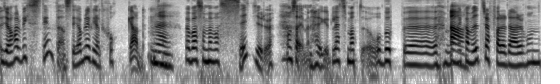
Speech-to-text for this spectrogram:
Jag visste inte ens det. Jag blev helt chockad. Nej. Och jag bara, så, men vad säger du? Hon säger, men herregud, det lät som att och BUP, eh, människan vi träffade där, hon,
